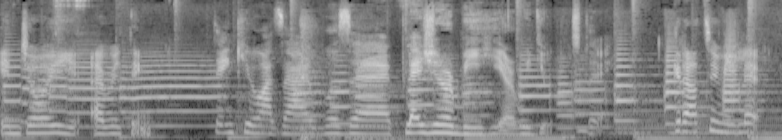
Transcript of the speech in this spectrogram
enjoy everything. Thank you, Aza. It was a pleasure to be here with you today. Grazie mille.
